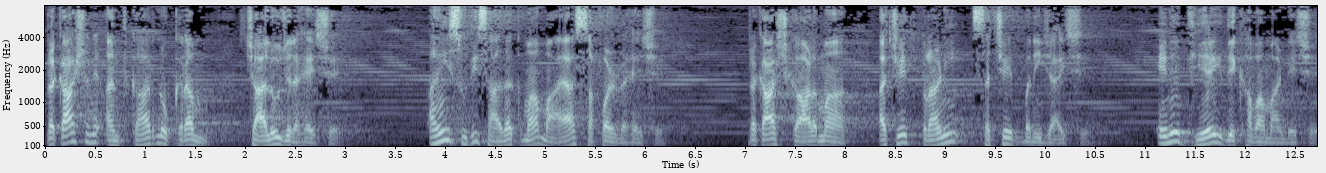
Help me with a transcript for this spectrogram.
પ્રકાશ અને અંધકારનો ક્રમ ચાલુ જ રહે છે. અહીં સુધી સાધકમાં માયા સફળ રહે છે. પ્રકાશ કાળમાં અચેત પ્રાણી સચેત બની જાય છે. એને ધ્યેય દેખાવા માંડે છે.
